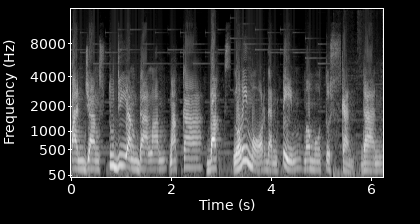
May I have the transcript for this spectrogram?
panjang, studi yang dalam, maka Bucks Lorimore dan tim memutuskan dan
